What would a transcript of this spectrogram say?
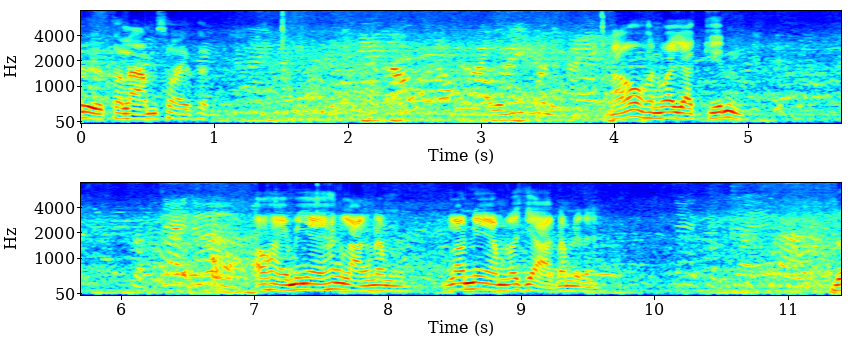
ซื้อข้าวหลามซอยเพิ่นเอาไว้นี่บ่นี่ค่ะเอาหันว่าอยากกินขอบใจเด้อเอาให้ไม่ใหญ่ข้างหลังนำเราแนมเราอยากนำเลยนะใจขอบใจค่ะโด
